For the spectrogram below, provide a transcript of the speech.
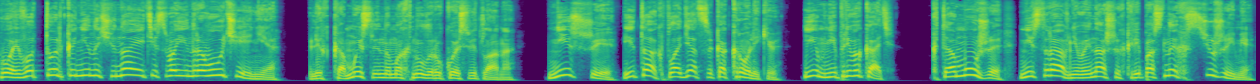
«Ой, вот только не начинайте свои нравоучения!» Легкомысленно махнула рукой Светлана. «Низшие и так плодятся, как кролики. Им не привыкать. К тому же не сравнивай наших крепостных с чужими.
